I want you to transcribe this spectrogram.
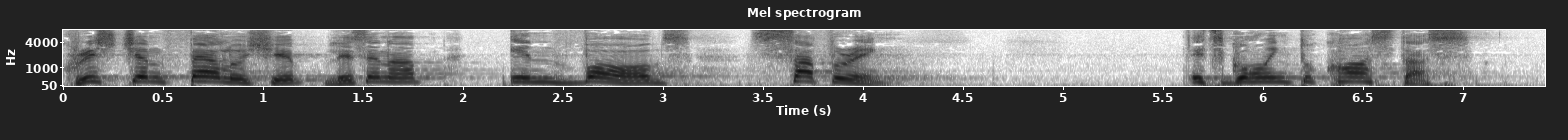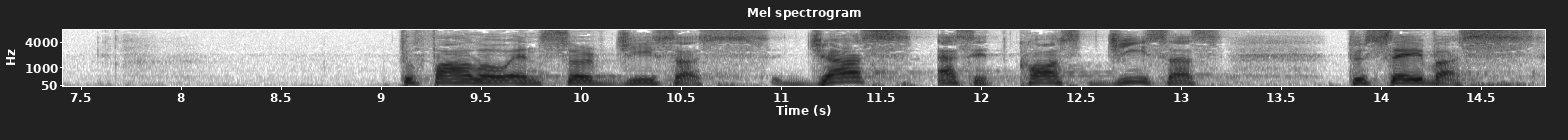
Christian fellowship, listen up, involves suffering. It's going to cost us to follow and serve Jesus, just as it cost Jesus to save us.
